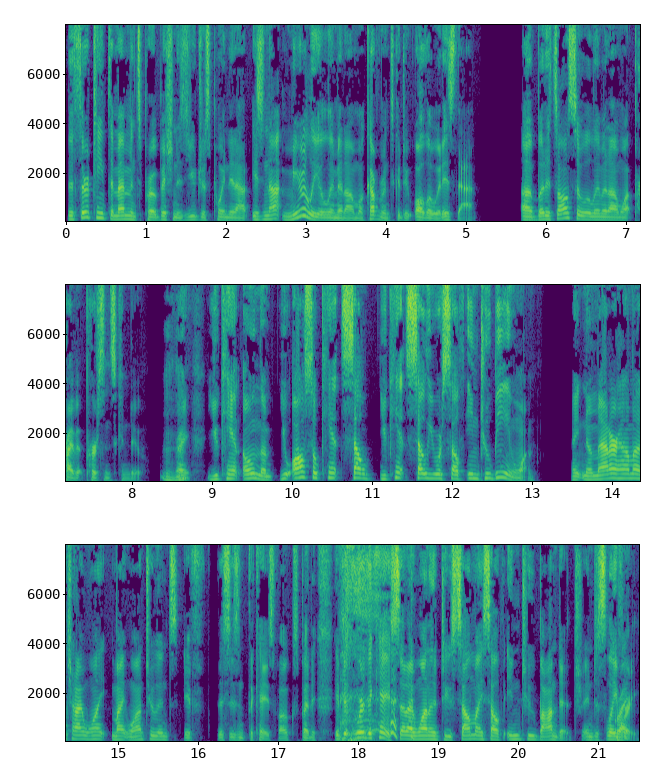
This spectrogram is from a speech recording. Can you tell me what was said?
the Thirteenth Amendment's prohibition, as you just pointed out, is not merely a limit on what governments could do, although it is that. Uh, but it's also a limit on what private persons can do Mhm. right? You can't own them. You also can't sell. You can't sell yourself into being one. Right? No matter how much I want, might want to, and if this isn't the case, folks, but if it were the case that I wanted to sell myself into bondage, into slavery,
